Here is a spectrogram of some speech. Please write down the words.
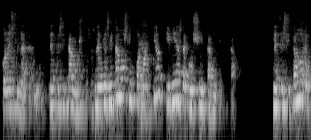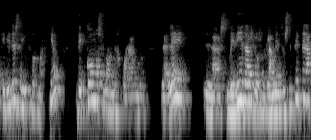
con esto ya termino. Necesitamos cosas. Necesitamos información y vías de consulta directa. Necesitamos recibir esa información de cómo se va mejorando la ley, las medidas, los reglamentos, etcétera,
